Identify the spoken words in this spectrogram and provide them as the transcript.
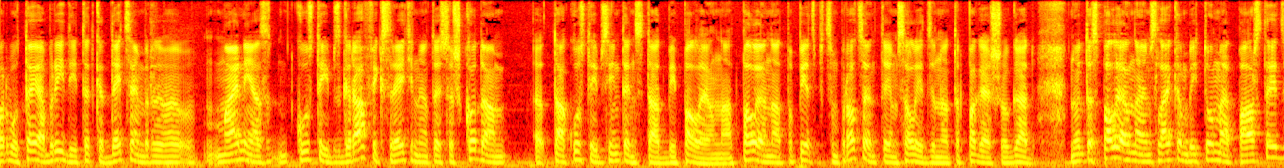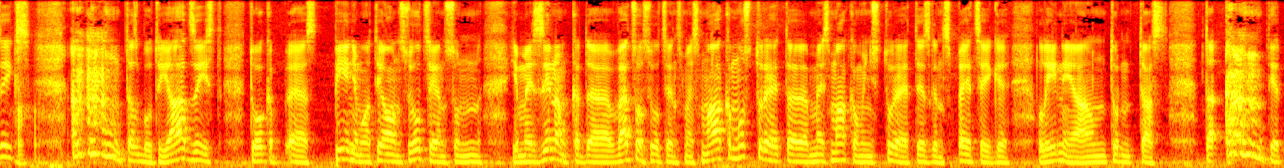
varbūt tajā brīdī, tad, kad decembrī mainījās kustības grafiks, rēķinoties ar Škodām, tā kustības intensitāte bija palielināta. Palielināta pa 15% salīdzinot ar pagājušo gadu. Nu, tas palielinājums laikam bija tomēr pārsteidzīgs. tas būtu jāatzīst, to, ka pieņemot jaunus vilcienus, un ja mēs zinām, ka vecos vilcienus mēs mākam uzturēt, mēs mākam viņus turēt diezgan spēcīgi līnijā, un tur tās, tā, tie,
